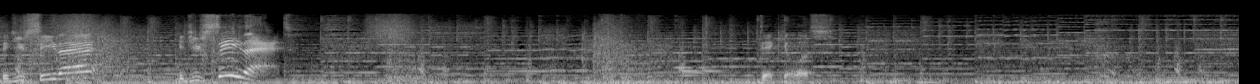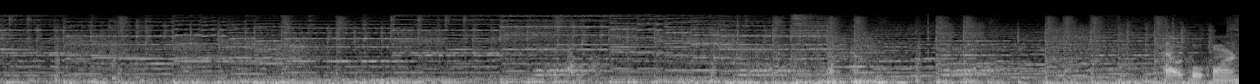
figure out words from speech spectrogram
Did you see that? Did you see that? Ridiculous. That was bullcorn.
